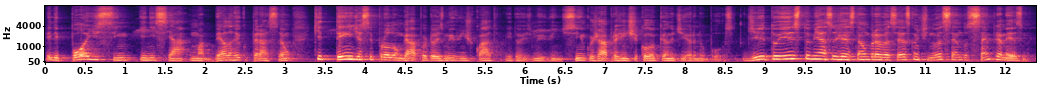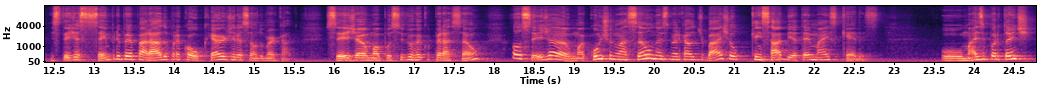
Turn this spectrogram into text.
ele pode sim iniciar uma bela recuperação que tende a se prolongar por 2024 e 2025, já para a gente ir colocando dinheiro no bolso. Dito isto, minha sugestão para vocês continua sendo sempre a mesma. Esteja sempre preparado para qualquer direção do mercado. Seja uma possível recuperação ou seja, uma continuação nesse mercado de baixa, ou quem sabe até mais quedas. O mais importante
